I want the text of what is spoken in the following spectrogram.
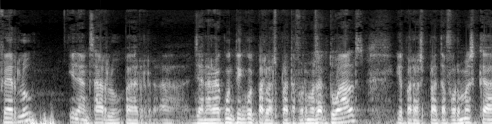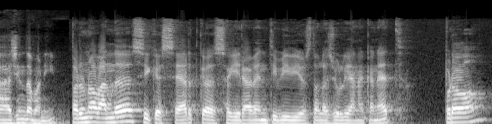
fer-lo i llançar-lo per uh, generar contingut per les plataformes actuals i per les plataformes que hagin de venir. Per una banda, sí que és cert que seguirà havent-hi vídeos de la Juliana Canet, però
